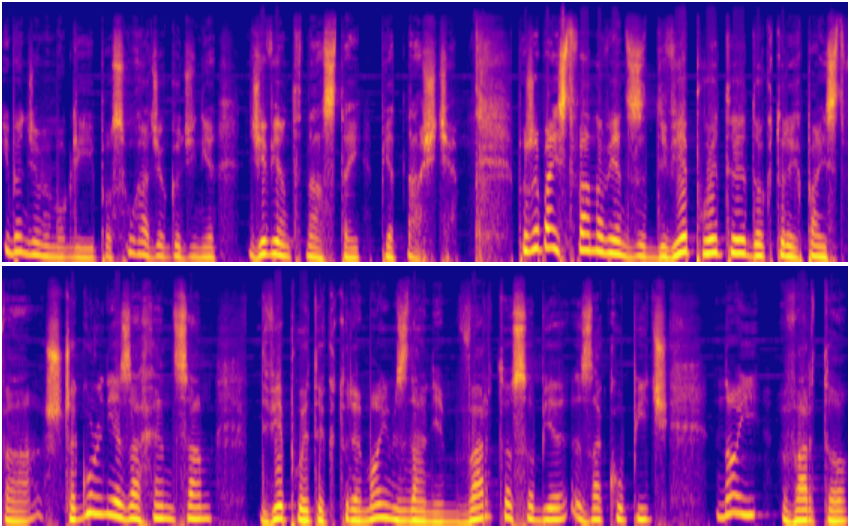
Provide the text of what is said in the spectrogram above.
i będziemy mogli posłuchać o godzinie 19.15. Proszę Państwa, no więc dwie płyty, do których Państwa szczególnie zachęcam. Dwie płyty, które moim zdaniem warto sobie zakupić, no i warto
